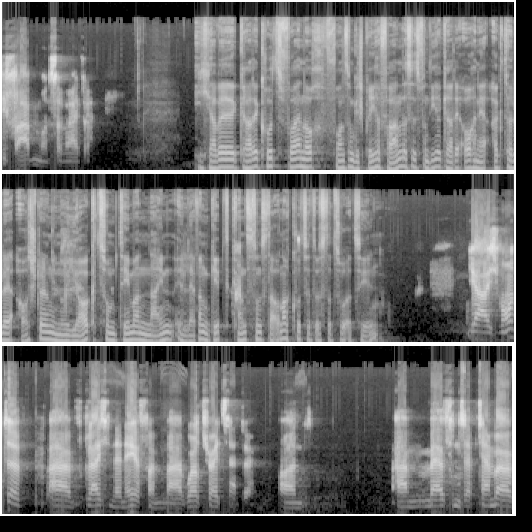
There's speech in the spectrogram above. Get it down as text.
die Farben und so weiter. Ich habe gerade kurz vorher noch vor unserem Gespräch erfahren, dass es von dir gerade auch eine aktuelle Ausstellung in New York zum Thema 9-11 gibt. Kannst du uns da auch noch kurz etwas dazu erzählen? Ja, ich wohnte äh, gleich in der Nähe vom äh, World Trade Center und am 11. September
